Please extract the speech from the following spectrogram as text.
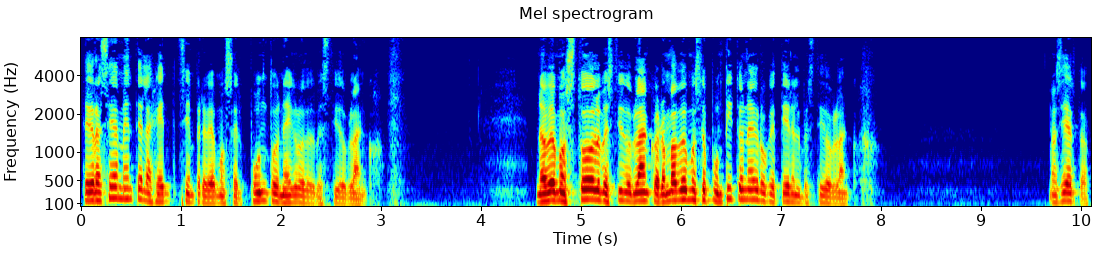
Desgraciadamente la gente siempre vemos el punto negro del vestido blanco. No vemos todo el vestido blanco, nomás vemos el puntito negro que tiene el vestido blanco. ¿No es cierto?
